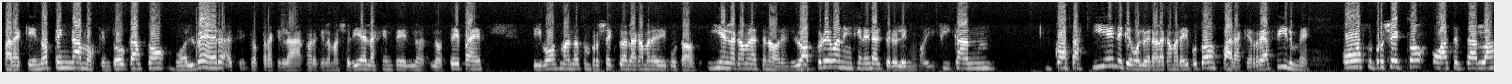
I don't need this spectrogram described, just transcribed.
para que no tengamos que en todo caso volver, para que la para que la mayoría de la gente lo, lo sepa es si vos mandas un proyecto a la Cámara de Diputados y en la Cámara de Senadores lo aprueban en general, pero le modifican cosas, tiene que volver a la Cámara de Diputados para que reafirme o su proyecto o aceptar las,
